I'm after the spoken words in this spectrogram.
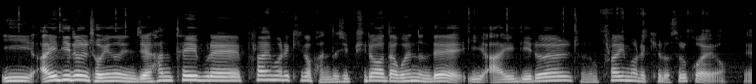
이 아이디를 저희는 이제 한 테이블에 프라이머리 키가 반드시 필요하다고 했는데 이 아이디를 저는 프라이머리 키로 쓸 거예요. 예,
